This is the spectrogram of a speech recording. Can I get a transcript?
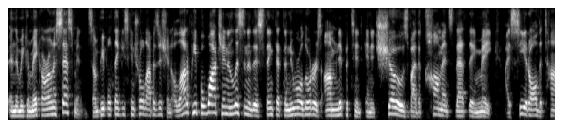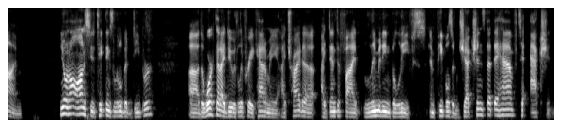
And then we can make our own assessment. Some people think he's controlled opposition. A lot of people watching and listen to this think that the New World Order is omnipotent, and it shows by the comments that they make. I see it all the time you know, in all honesty, to take things a little bit deeper, uh, the work that I do with Live Free Academy, I try to identify limiting beliefs and people's objections that they have to action.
